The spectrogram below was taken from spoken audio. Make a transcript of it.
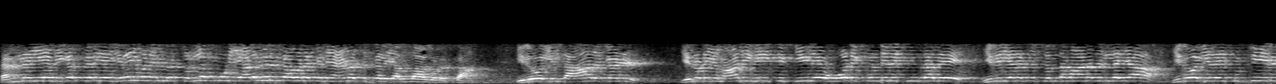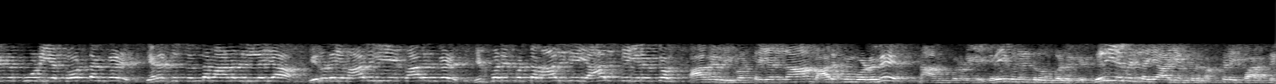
தன்னையே மிகப்பெரிய இறைவன் என்று சொல்லக்கூடிய அளவிற்கு அவனுக்கு ஞானத்துக்களை அல்லாஹ் கொடுத்தான். இதோ இந்த ஆறுகள் என்னுடைய மாளிகைக்கு கீழே ஓடிக்கொண்டிருக்கின்றது. இது எனக்கு சொந்தமானது இல்லையா இதோ இதை சுற்றி இருக்கக்கூடிய தோட்டங்கள் எனக்கு சொந்தமானது இல்லையா என்னுடைய மாளிகையை பாருங்கள். இப்படிப்பட்ட மாளிகை யாருக்கு இருக்கும்? ஆகவே இவற்றையெல்லாம் பார்க்கும் பொழுது நான் உங்களுடைய இறைவன் என்று உங்களுக்கு தெரியவில்லையா என்று மக்களை பார்த்து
